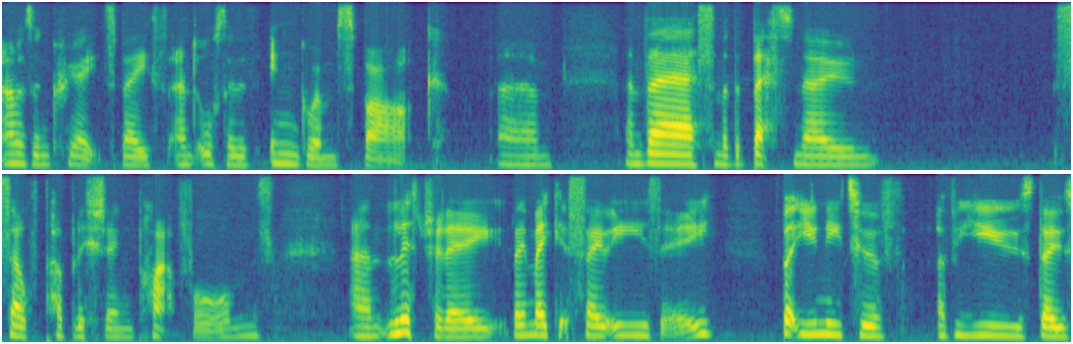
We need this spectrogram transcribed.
Amazon CreateSpace and also there's Ingram Spark. Um, and they're some of the best known self publishing platforms. And literally, they make it so easy, but you need to have, have used those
